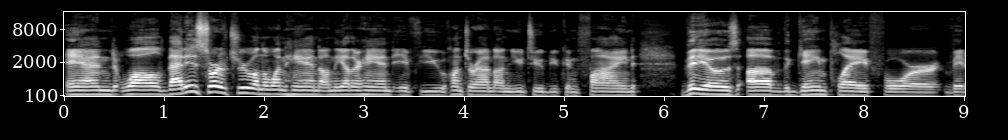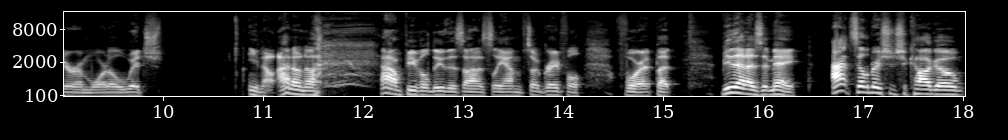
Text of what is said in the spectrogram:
And while that is sort of true on the one hand, on the other hand, if you hunt around on YouTube, you can find videos of the gameplay for Vader Immortal, which, you know, I don't know how people do this, honestly. I'm so grateful for it. But be that as it may, at Celebration Chicago,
